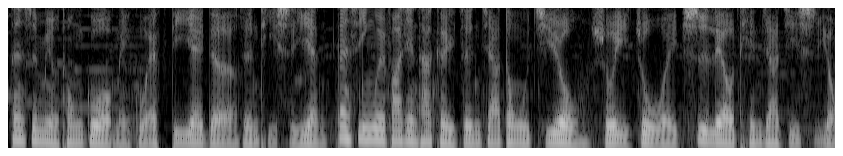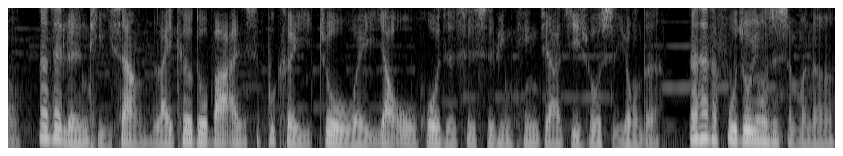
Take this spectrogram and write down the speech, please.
但是没有通过美国 FDA 的人体实验。但是因为发现它可以增加动物肌肉，所以作为饲料添加剂使用。那在人体上，莱克多巴胺是不可以作为药物或者是食品添加剂所使用的。那它的副作用是什么呢？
